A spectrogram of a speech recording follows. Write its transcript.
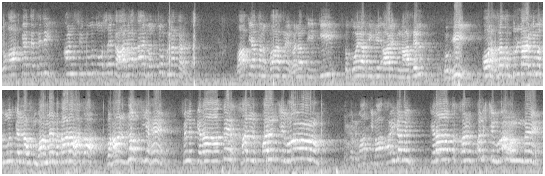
جو آپ کہتے تھے جی انسٹو تو اسے کہا جاتا ہے جو چپ نہ کرے۔ واقعات باز نے غلطی کی تو گویا کہ یہ آیت نازل ہوئی۔ اور حضرت عبداللہ ابن مسعود کے لفظ وہاں میں بتا رہا تھا، وہاں لفظ یہ ہے فل کراط خلف الامام۔ تو نماز کی بات آئی یا نہیں؟ خلف الامام میں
